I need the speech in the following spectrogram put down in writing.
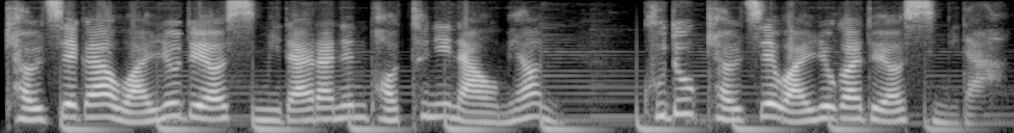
결제가 완료되었습니다라는 버튼이 나오면 구독 결제 완료가 되었습니다.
